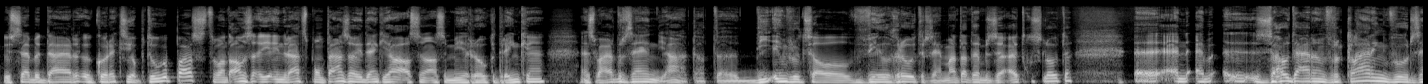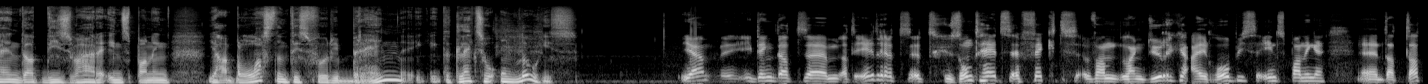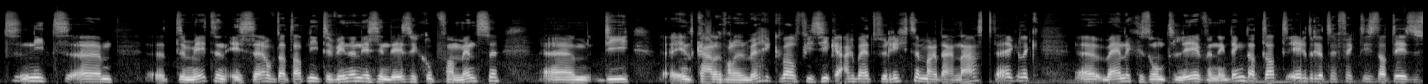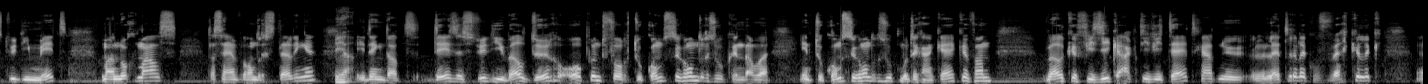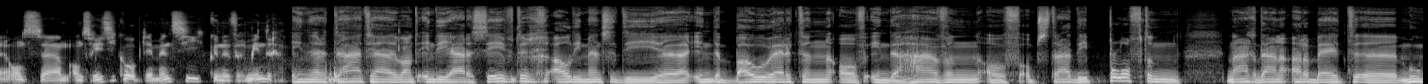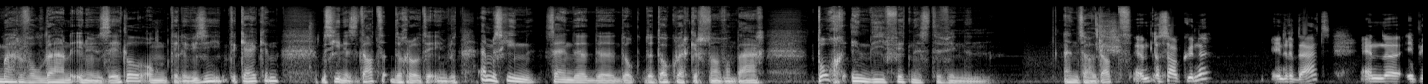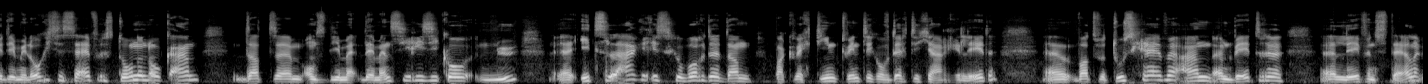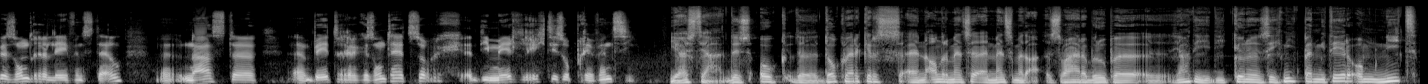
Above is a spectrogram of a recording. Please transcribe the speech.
Dus ze hebben daar een correctie op toegepast. Want anders, eh, inderdaad, spontaan zou je denken, ja, als ze, als ze meer roken drinken en zwaarder zijn, ja, dat, uh, die invloed zal veel groter zijn. Maar dat hebben ze uitgesloten. Uh, en zou daar een verklaring voor zijn dat die zware inspanning ja, belastend is voor je brein? Dat lijkt zo onlogisch. Ja, ik denk dat, um, dat eerder het, gezondheidseffect van langdurige aerobische inspanningen, uh, dat dat niet um, te meten is. Hè, of dat dat niet te winnen is in deze groep van mensen um, die in het kader van hun werk wel fysieke arbeid verrichten, maar daarnaast eigenlijk uh, weinig gezond leven. Ik denk dat dat eerder het effect is dat deze studie meet. Maar nogmaals, dat zijn veronderstellingen. Ja. Ik denk dat deze studie wel deuren opent voor toekomstig onderzoek en dat we in toekomstig onderzoek moeten gaan kijken van welke fysieke activiteit gaat nu letterlijk of werkelijk eh, ons, eh, ons risico op dementie kunnen verminderen. Inderdaad, ja, want in de jaren zeventig, al die mensen die uh, in de bouw werkten of in de haven of op straat, die ploften na gedane arbeid uh, moe maar voldaan in hun zetel om televisie te kijken. Misschien is dat de grote invloed. En misschien zijn de, de, de dokwerkers van vandaag toch in die fitness te vinden. En zou dat... Um, dat zou kunnen, inderdaad. En de epidemiologische cijfers tonen ook aan dat um, ons dementierisico nu uh, iets lager is geworden dan pakweg 10, 20 of 30 jaar geleden. Uh, wat we toeschrijven aan een betere uh, levensstijl, een gezondere levensstijl, naast een betere gezondheidszorg die meer gericht is op preventie. Juist, ja. Dus ook de dokwerkers en andere mensen en mensen met zware beroepen, ja, die, die kunnen zich niet permitteren om niet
